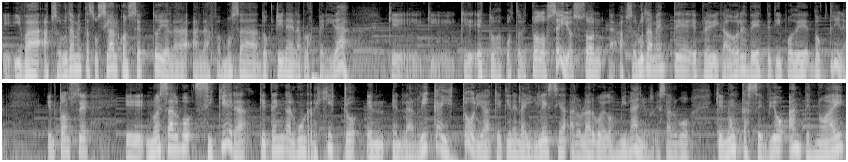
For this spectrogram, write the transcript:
y va absolutamente asociado al concepto y a la, a la famosa doctrina de la prosperidad que, estos apóstoles, todos ellos, son absolutamente eh, predicadores de este tipo de doctrina. Entonces, eh, no es algo siquiera que tenga algún registro en, la rica historia que tiene la iglesia a lo largo de dos mil años. Es algo que nunca se vio antes. No hay eh,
